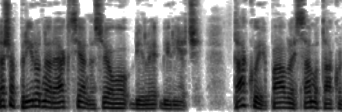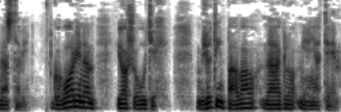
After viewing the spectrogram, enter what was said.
Naša prirodna reakcija na sve ovo bile bi riječi. Tako je Pavle, samo tako nastavi. Govori nam još o utjehi. Međutim, Pavao naglo mijenja temu.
